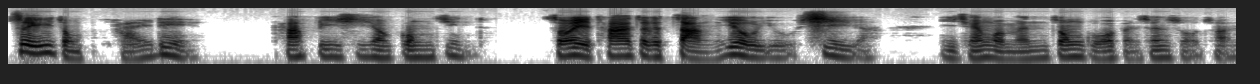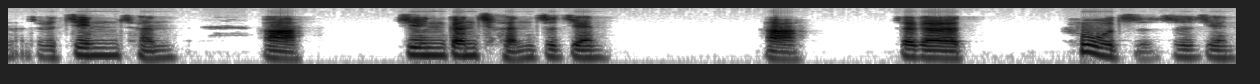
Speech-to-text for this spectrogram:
这一种排列，他必须要恭敬的。所以他这个长幼有序啊。以前我们中国本身所传的这个君臣啊，君跟臣之间啊，这个父子之间。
